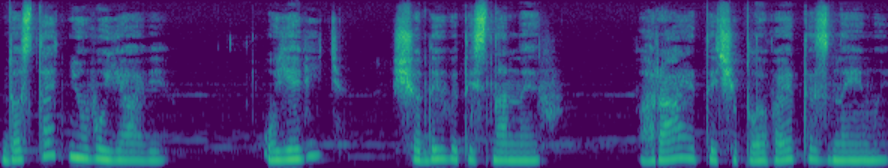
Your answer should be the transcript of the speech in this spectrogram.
достатньо в уяві. Уявіть, що дивитесь на них граєте чи пливете з ними.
